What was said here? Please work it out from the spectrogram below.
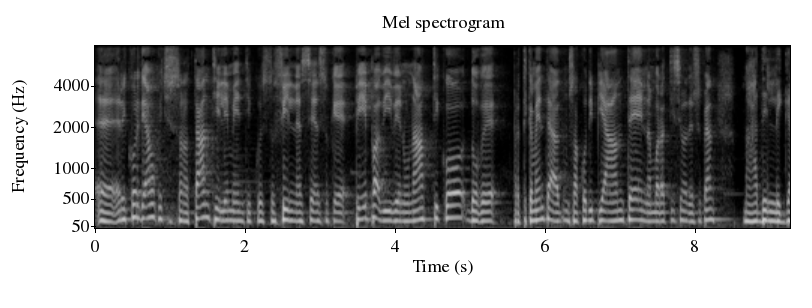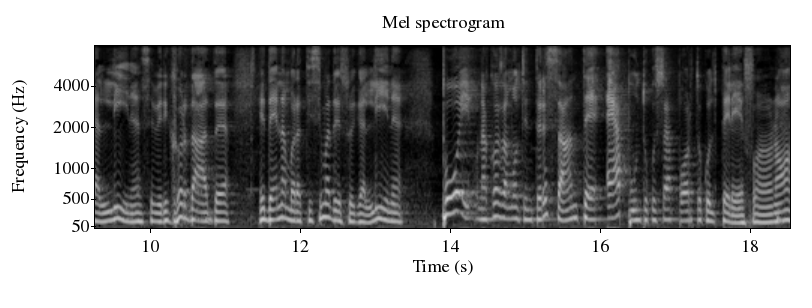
eh, ricordiamo che ci sono tanti elementi in questo film, nel senso che Pepa vive in un attico dove praticamente ha un sacco di piante, è innamoratissima delle sue piante, ma ha delle galline, se vi ricordate, ed è innamoratissima delle sue galline. Poi una cosa molto interessante è appunto questo rapporto col telefono, no?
